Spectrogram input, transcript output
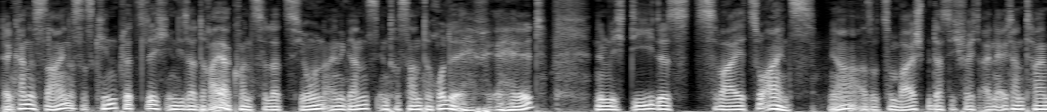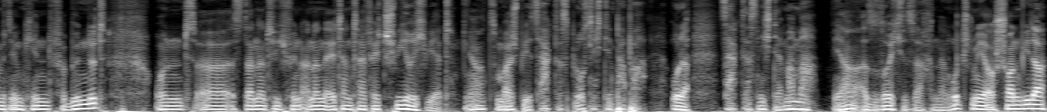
Dann kann es sein, dass das Kind plötzlich in dieser Dreierkonstellation eine ganz interessante Rolle er erhält, nämlich die des 2 zu 1. Ja, also zum Beispiel, dass sich vielleicht ein Elternteil mit dem Kind verbündet und äh, es dann natürlich für einen anderen Elternteil vielleicht schwierig wird. Ja, zum Beispiel, sag das bloß nicht dem Papa oder sag das nicht der Mama. Ja, also solche Sachen. Dann rutschen wir ja auch schon wieder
